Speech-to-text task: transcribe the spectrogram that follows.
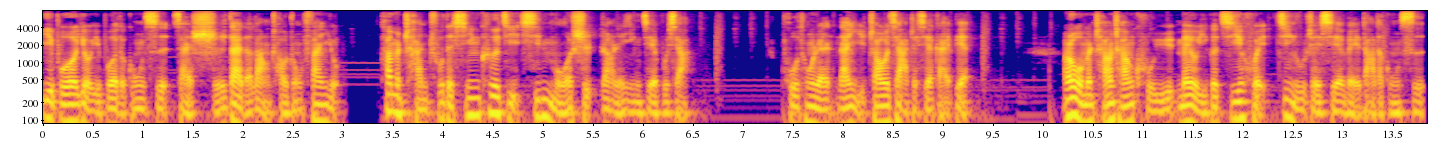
一波又一波的公司在时代的浪潮中翻涌，他们产出的新科技、新模式让人应接不暇，普通人难以招架这些改变，而我们常常苦于没有一个机会进入这些伟大的公司。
